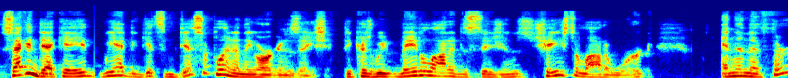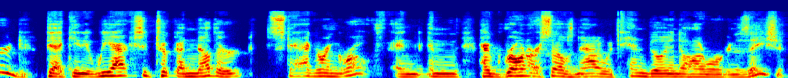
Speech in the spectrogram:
second decade we had to get some discipline in the organization because we made a lot of decisions chased a lot of work and then the third decade we actually took another staggering growth and, and have grown ourselves now to a $10 billion organization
